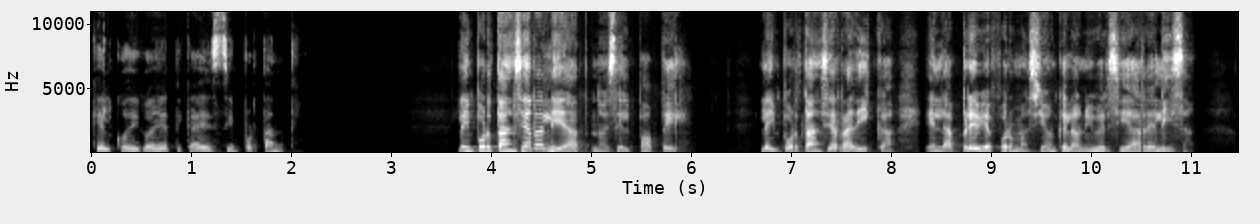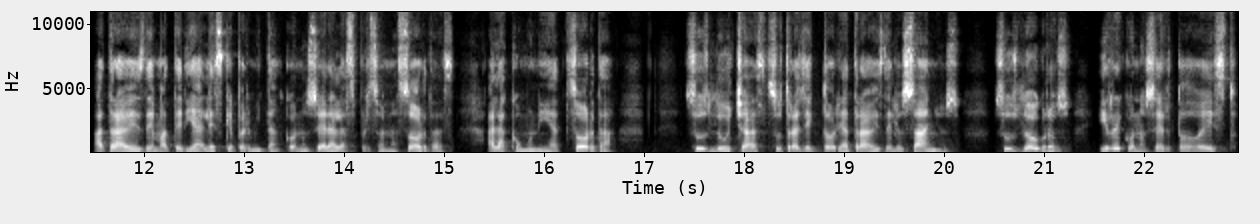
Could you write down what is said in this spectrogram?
que el código de ética es importante? La importancia en realidad no es el papel. La importancia radica en la previa formación que la universidad realiza a través de materiales que permitan conocer a las personas sordas, a la comunidad sorda, sus luchas, su trayectoria a través de los años, sus logros y reconocer todo esto.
